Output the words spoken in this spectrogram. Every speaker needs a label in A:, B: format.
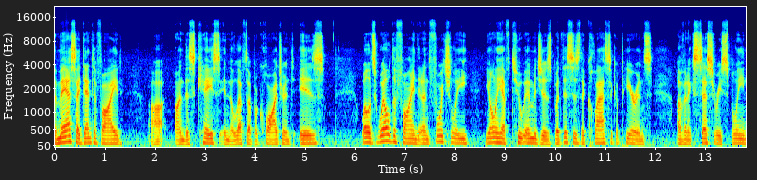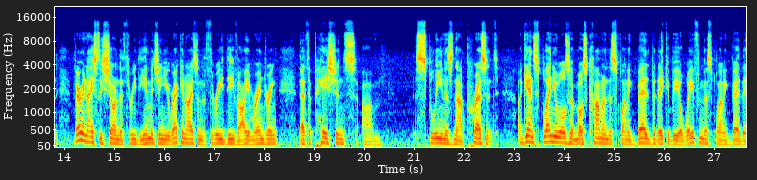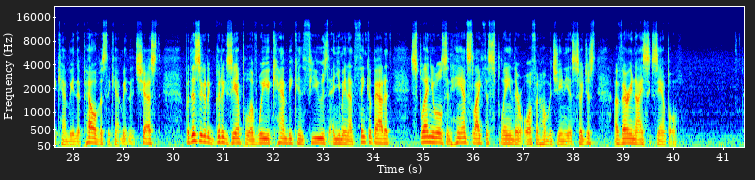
A: The mass identified uh, on this case in the left upper quadrant is, well, it's well defined, and unfortunately, you only have two images, but this is the classic appearance of an accessory spleen. Very nicely shown in the 3D imaging. You recognize in the 3D volume rendering that the patient's um, spleen is not present. Again, splenules are most common in the splenic bed, but they could be away from the splenic bed. They can be in the pelvis, they can be in the chest. But this is a good, example of where you can be confused and you may not think about it. Splenules enhance like the spleen, they're often homogeneous. So just a very nice example.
